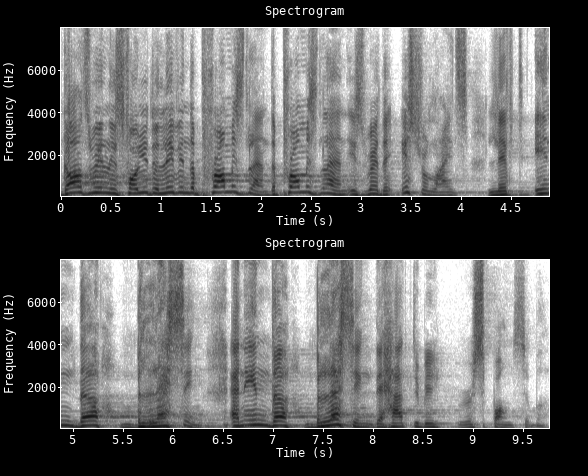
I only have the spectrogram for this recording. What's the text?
God's will is for you to live in the promised land. The promised land is where the Israelites lived in the blessing. And in the blessing, they had to be responsible.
